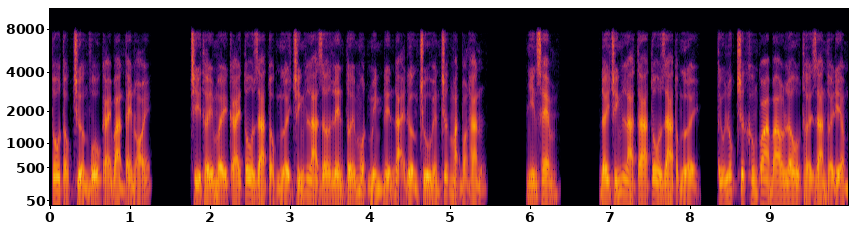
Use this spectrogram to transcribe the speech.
tô tộc trưởng vỗ cái bàn tay nói, chỉ thấy mấy cái tô gia tộc người chính là dơ lên tới một mình đến đại đường chu huyền trước mặt bọn hắn. Nhìn xem, đây chính là ta tô gia tộc người tự lúc trước không qua bao lâu thời gian thời điểm,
